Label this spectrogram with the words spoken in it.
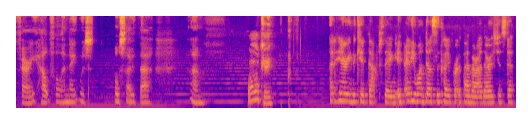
very helpful, and Nate was also there. Um, oh, okay. At hearing the kidnapped thing, if anyone does look over at Ephemera, there is just a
